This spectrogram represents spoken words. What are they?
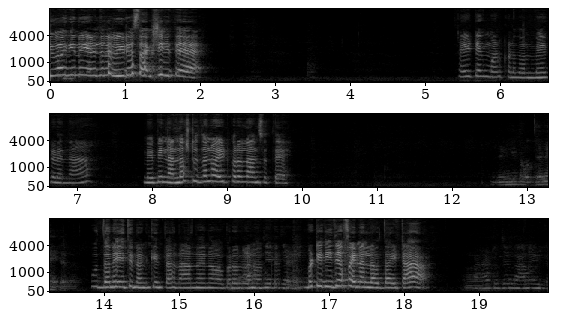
ಇವಾಗಿನ ಹೇಳಿದ್ರೆ ವಿಡಿಯೋ ಸಾಕ್ಷಿ ಐತೆ ಹೈಟ್ ಹೆಂಗೆ ಮಾಡ್ಕೊಳೋದು ಅಲ್ಲಿ ಮೇಗಡೆನ? ಮೇ ಬಿ ನನ್ನಷ್ಟು ಉದ್ದನೂ ಹೈಟ್ ಬರಲ್ಲ ಅನ್ಸುತ್ತೆ. ಉದ್ದನೇ ಐತಿ ನನ್ಕಿಂತ. ನಾನೇನೋ ಬರಲ್ವೇನೋ ಅನ್ಕೊಂಡೆ. ಬಟ್ ಇದು ಇದೇ ಫೈನಲ್ ಉದ್ದ ಆಯ್ತಾ? ನಾನು ಇಲ್ಲ.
